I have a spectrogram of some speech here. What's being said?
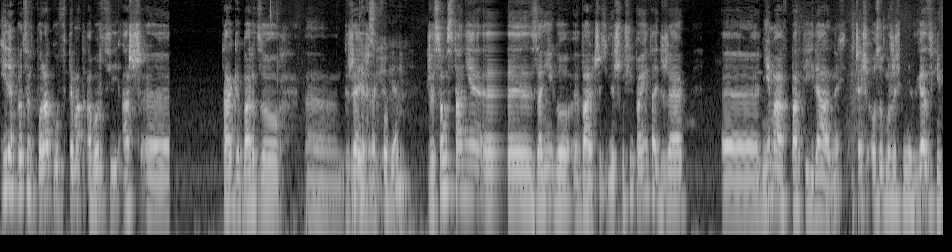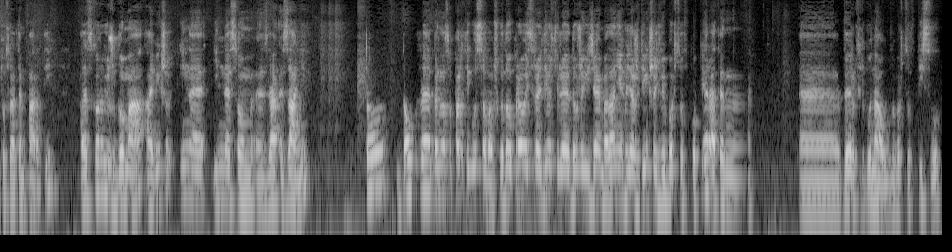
ile procent Polaków temat aborcji aż tak bardzo grzeje, że tak powiem, że są w stanie za niego walczyć, gdyż musimy pamiętać, że nie ma partii idealnych i część osób może się nie zgadzać z jakimś postulatem partii, ale skoro już go ma, a większość inne, inne są za, za nim, to dobrze będą za partię głosował. Przykładowo Prawo i Sprawiedliwość, ile dobrze widziałem badanie, chociaż większość wyborców popiera ten e, wyrok Trybunału, wyborców PiSu,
